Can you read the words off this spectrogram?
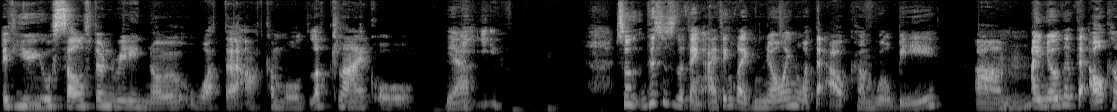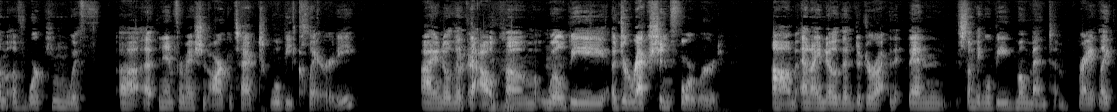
if you mm. yourself don't really know what the outcome will look like or yeah. Be. So this is the thing. I think like knowing what the outcome will be. Um, mm-hmm. I know that the outcome of working with uh, an information architect will be clarity. I know that okay. the mm-hmm. outcome mm-hmm. will be a direction forward. Um, and I know that the direct then something will be momentum, right? Like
